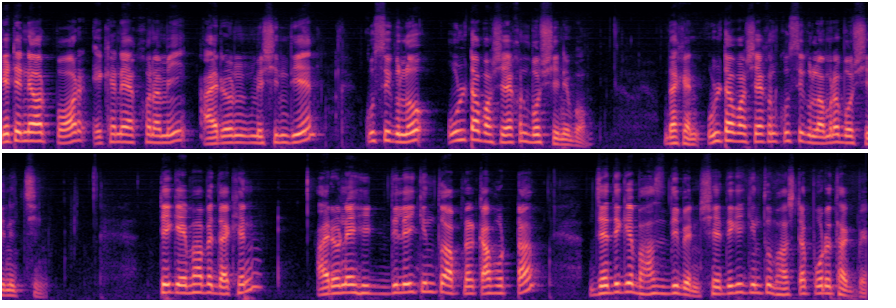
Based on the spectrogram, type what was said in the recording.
কেটে নেওয়ার পর এখানে এখন আমি আয়রন মেশিন দিয়ে কুচিগুলো উল্টা পাশে এখন বসিয়ে নেব। দেখেন, উল্টা পাশে এখন কুচিগুলো আমরা বসিয়ে নিচ্ছি। ঠিক এভাবে দেখেন, আয়রনে হিট দিলেই কিন্তু আপনার কাপড়টা যেদিকে ভাঁজ দিবেন সেদিকে কিন্তু ভাঁজটা পরে থাকবে।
